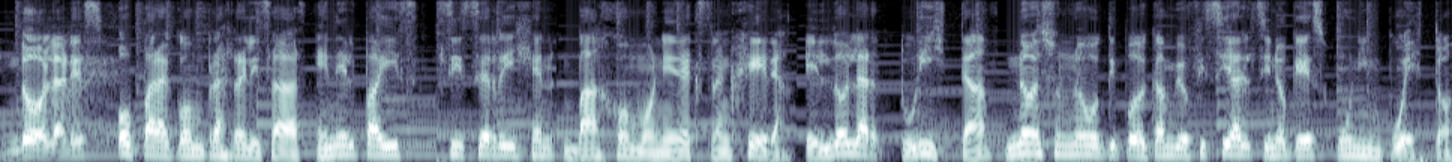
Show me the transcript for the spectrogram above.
en dólares, o para compras realizadas en el país si se rigen bajo moneda extranjera. El dólar turista no es un nuevo tipo de cambio oficial, sino que es un impuesto.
